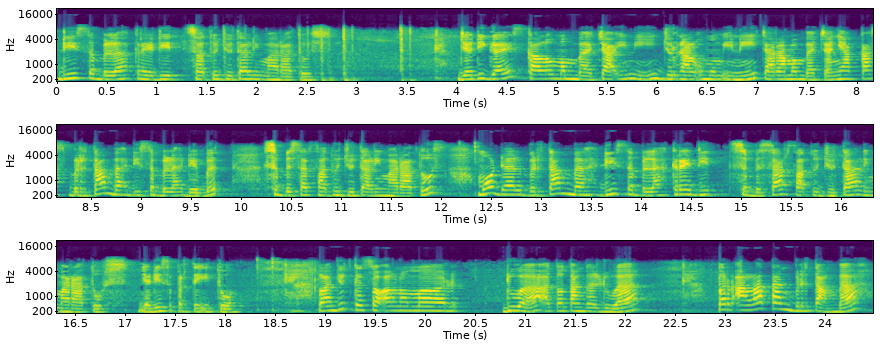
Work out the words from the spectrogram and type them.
Di sebelah kredit 1.500. Jadi guys, kalau membaca ini, jurnal umum ini, cara membacanya kas bertambah di sebelah debit sebesar 1.500, modal bertambah di sebelah kredit sebesar 1.500. Jadi seperti itu. Lanjut ke soal nomor 2 atau tanggal 2. Peralatan bertambah.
